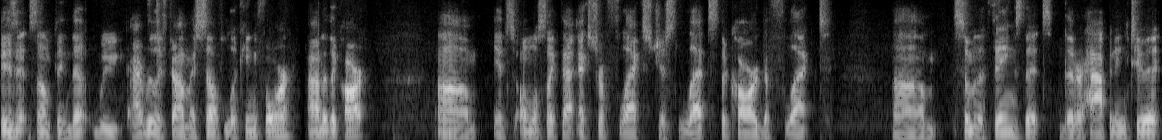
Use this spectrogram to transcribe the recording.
isn't something that we I really found myself looking for out of the car. Um, it's almost like that extra flex just lets the car deflect um, some of the things that that are happening to it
